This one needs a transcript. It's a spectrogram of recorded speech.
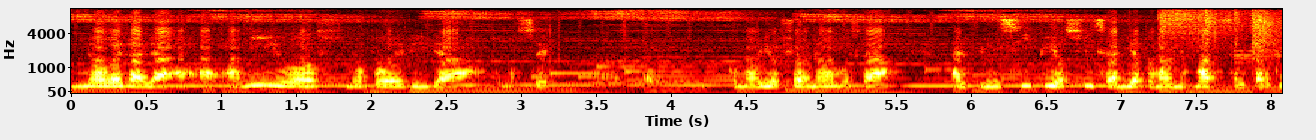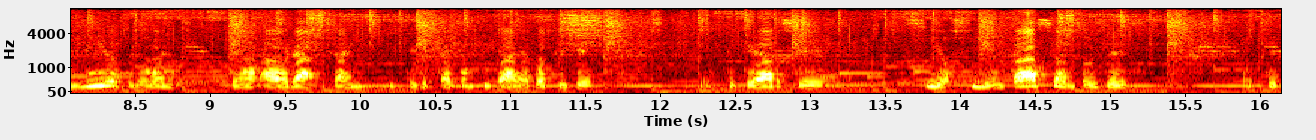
no ver a, amigos, no poder ir a, no sé, como digo yo, ¿no? O sea, al principio sí salía a tomar unos mates al Parque Unido, pero bueno, ahora ya viste que está complicada la cosa y que quedarse sí o sí en casa, entonces este,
